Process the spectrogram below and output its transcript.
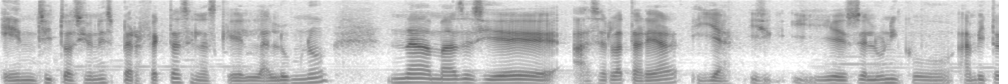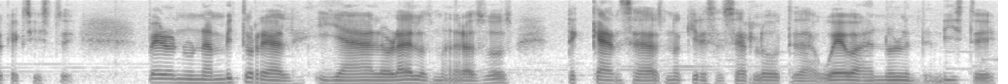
en situaciones perfectas en las que el alumno nada más decide hacer la tarea y ya, y es el único ámbito que existe pero en un ámbito real y ya a la hora de los madrazos te cansas, no quieres hacerlo, te da hueva, no lo entendiste,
